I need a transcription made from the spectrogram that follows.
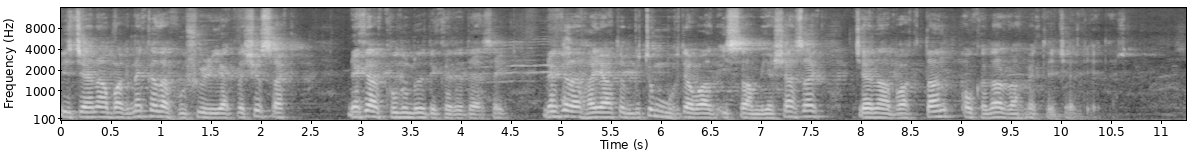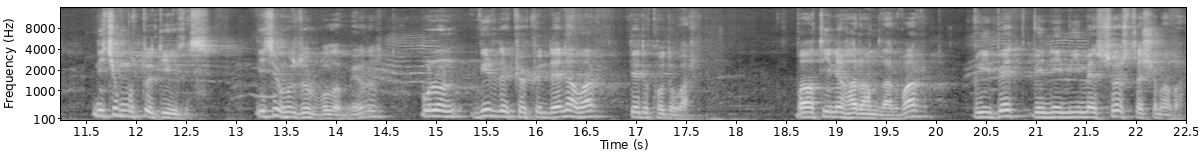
Biz Cenab-ı Hak ne kadar huşuyla yaklaşırsak, ne kadar kulumuza dikkat edersek, ne kadar hayatın bütün muhtevası İslam'ı yaşarsak, Cenab-ı Hak'tan o kadar rahmet tecelli eder. Niçin mutlu değiliz? Niçin huzur bulamıyoruz? Bunun bir de kökünde ne var? Dedikodu var batini haramlar var. Gıybet ve nemime söz taşıma var.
